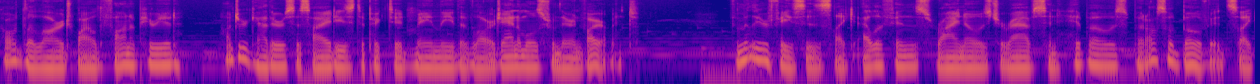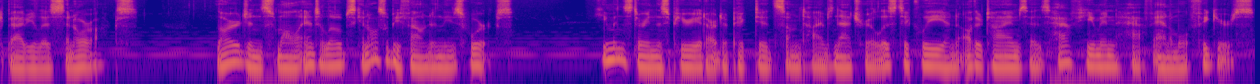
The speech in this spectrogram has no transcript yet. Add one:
Called the Large Wild Fauna period, hunter gatherer societies depicted mainly the large animals from their environment. Familiar faces like elephants, rhinos, giraffes, and hippos, but also bovids like Bubalus and aurochs. Large and small antelopes can also be found in these works. Humans during this period are depicted sometimes naturalistically and other times as half human, half animal figures.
